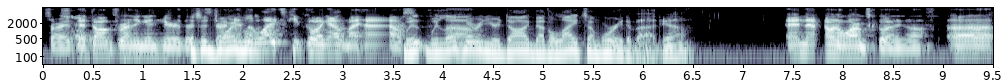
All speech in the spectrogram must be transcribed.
sorry, I've got dogs running in here. It's enjoyable. And the lights keep going out in my house. We, we love um, hearing your dog. Now the lights, I'm worried about. Yeah. And now an alarm's going off. Uh,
